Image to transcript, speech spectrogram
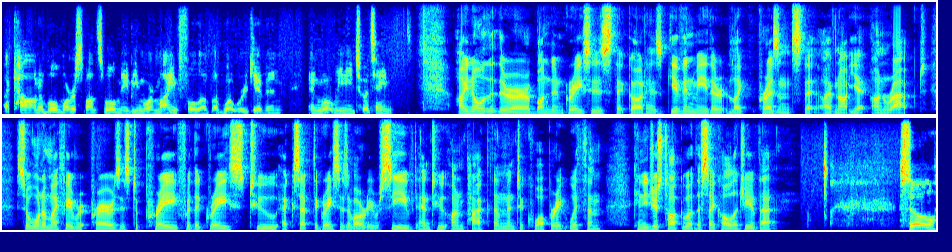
accountable, more responsible, maybe more mindful of, of what we're given and what we need to attain. I know that there are abundant graces that God has given me. They're like presents that I've not yet unwrapped. So, one of my favorite prayers is to pray for the grace to accept the graces I've already received and to unpack them and to cooperate with them. Can you just talk about the psychology of that? So,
